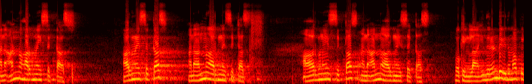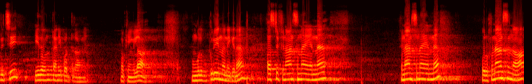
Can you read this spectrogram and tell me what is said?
and unorganised sectors organised sectors and unorganised sectors. Organised sectors and unorganised sectors ஓகேங்களா இது ரெண்டு விதமாக பிரித்து இதை வந்து தனிப்படுத்துகிறாங்க ஓகேங்களா உங்களுக்கு புரியும்னு நினைக்கிறேன். ஃபஸ்ட்டு ஃபினான்ஸ்னால் என்ன? ஃபினான்ஸ்னால் என்ன? ஒரு ஃபினான்ஸ்னால்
